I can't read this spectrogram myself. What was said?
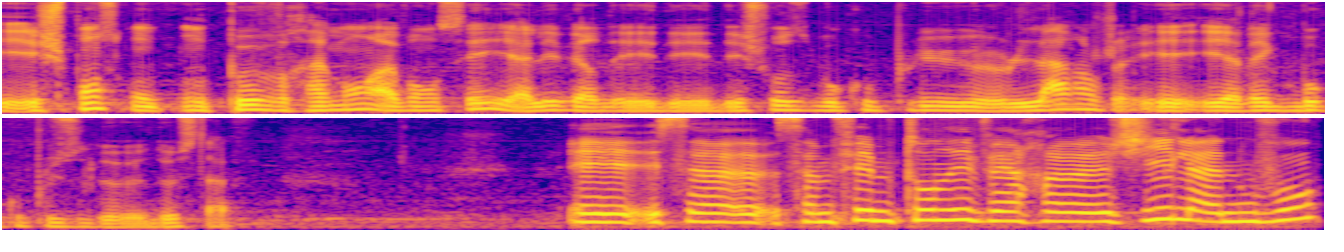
Et je pense qu'on peut vraiment avancer et aller vers des, choses beaucoup plus euh, larges et, avec beaucoup plus de, staff. Et ça, ça, me fait me tourner vers Gilles à nouveau.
